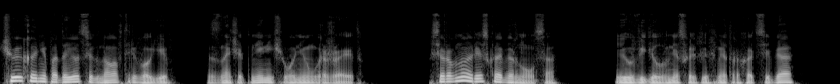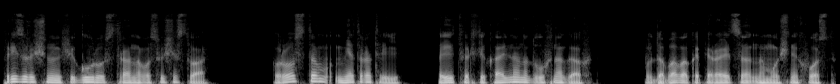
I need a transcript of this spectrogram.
Чуйка не подает сигналов тревоги, значит, мне ничего не угрожает. Все равно резко обернулся и увидел в нескольких метрах от себя призрачную фигуру странного существа. Ростом метра три, стоит вертикально на двух ногах, вдобавок опирается на мощный хвост.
